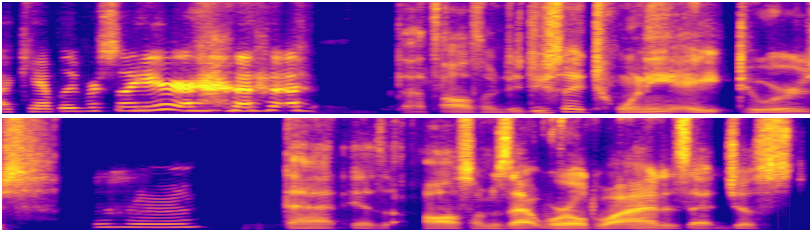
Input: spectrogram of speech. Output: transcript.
I can't believe we're still here. That's awesome. Did you say 28 tours? mm-hmm. That is awesome. Is that worldwide? Is that just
